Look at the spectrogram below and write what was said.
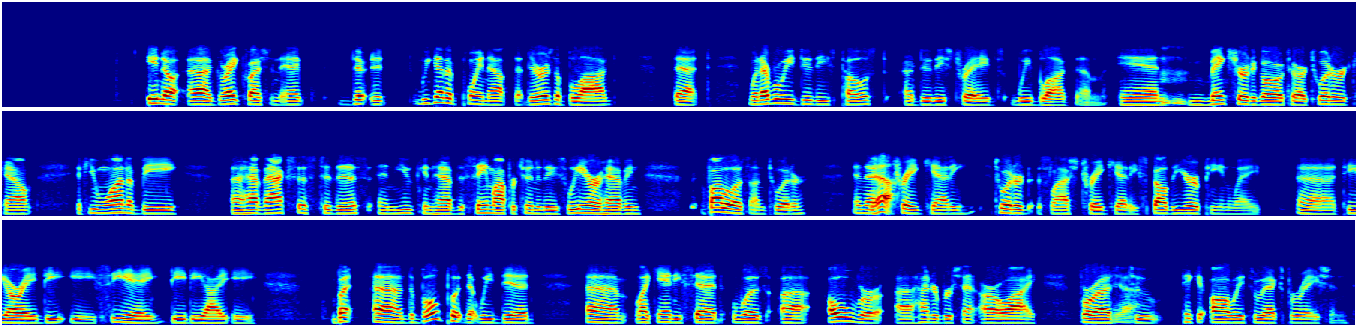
You know, uh, great question. I, there, it, we got to point out that there is a blog that whenever we do these posts or do these trades, we blog them and mm-hmm. make sure to go to our Twitter account if you want to be uh, have access to this and you can have the same opportunities we are having follow us on Twitter, and that's yeah. TradeCaddie, Twitter slash TradeCaddie, spelled the European way, uh, T R A D E C A D D I E. But uh, the bull put that we did, um, like Andy said, was uh, over a hundred percent ROI for us yeah. to take it all the way through expiration.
